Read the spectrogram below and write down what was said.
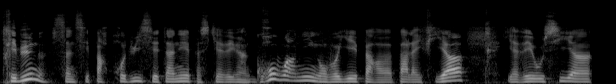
tribunes. Ça ne s'est pas reproduit cette année parce qu'il y avait eu un gros warning envoyé par, par la FIA. Il y avait aussi un,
